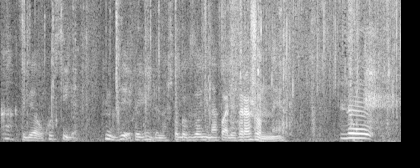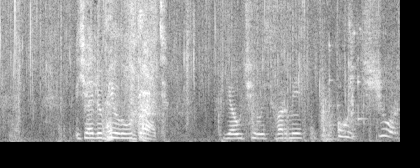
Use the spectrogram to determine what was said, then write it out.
как тебя укусили? Где это видно, чтобы в зоне напали зараженные? Ну, я любила удрать. Я училась в армейском... Ой, черт!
